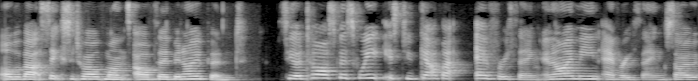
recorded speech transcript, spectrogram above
of about 6 to 12 months after they've been opened. So your task this week is to gather everything, and I mean everything. So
